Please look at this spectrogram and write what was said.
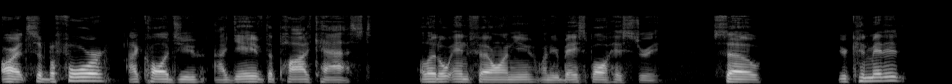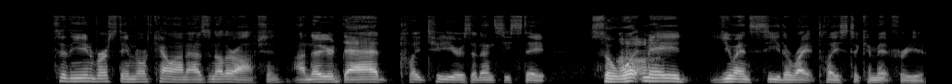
All right, so before I called you, I gave the podcast a little info on you, on your baseball history. So you're committed to the University of North Carolina as another option. I know your dad played two years at NC State. So what Uh-huh. made UNC the right place to commit for you?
